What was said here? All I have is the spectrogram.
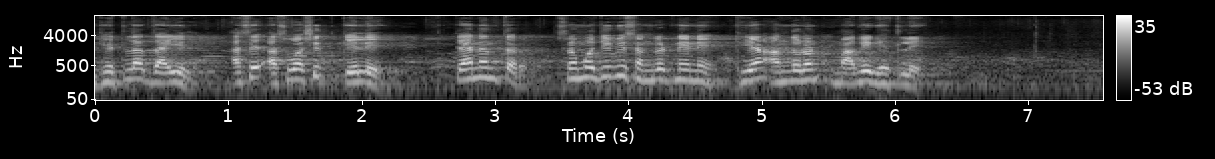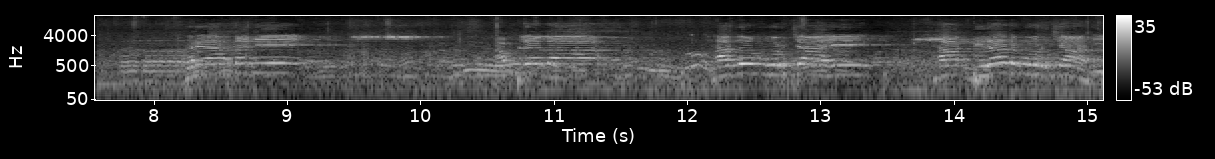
घेतला जाईल असे आश्वासित केले. त्यानंतर श्रमजीवी संघटनेने ठिया आंदोलन मागे घेतले. खऱ्या अर्थाने आपल्याला हा जो मोर्चा आहे हा बिराड मोर्चा आहे.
